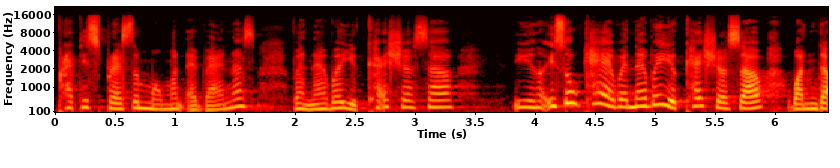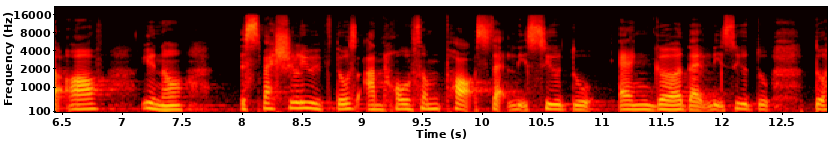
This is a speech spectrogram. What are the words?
practice present moment awareness. Whenever you catch yourself, You know, it's okay whenever you catch yourself wander off, you know, especially with those unwholesome thoughts that leads you to anger, that leads you to, to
